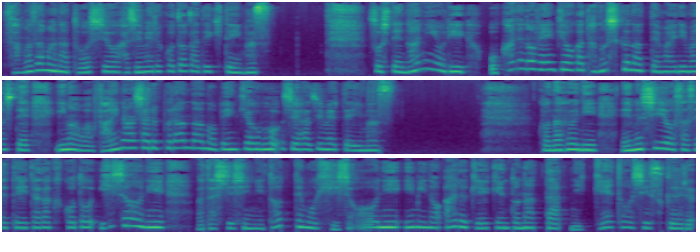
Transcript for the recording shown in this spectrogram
様々な投資を始めることができています。そして何よりお金の勉強が楽しくなってまいりまして、今はファイナンシャルプランナーの勉強をし始めています。こんな風に MC をさせていただくこと以上に、私自身にとっても非常に意味のある経験となった日経投資スクール。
